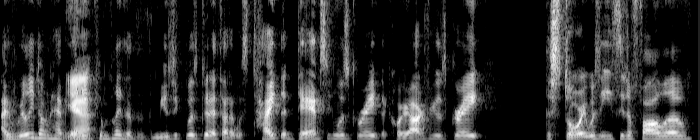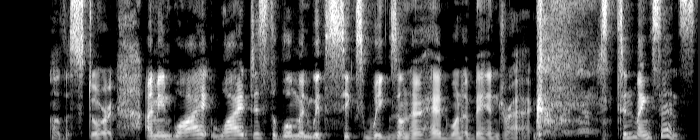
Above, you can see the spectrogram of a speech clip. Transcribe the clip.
I really don't have Yeah. any complaints. I thought the music was good. I thought it was tight. The dancing was great. The choreography was great. The story was easy to follow. Oh, the story. I mean, why why does the woman with six wigs on her head want to ban drag? it didn't make sense.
